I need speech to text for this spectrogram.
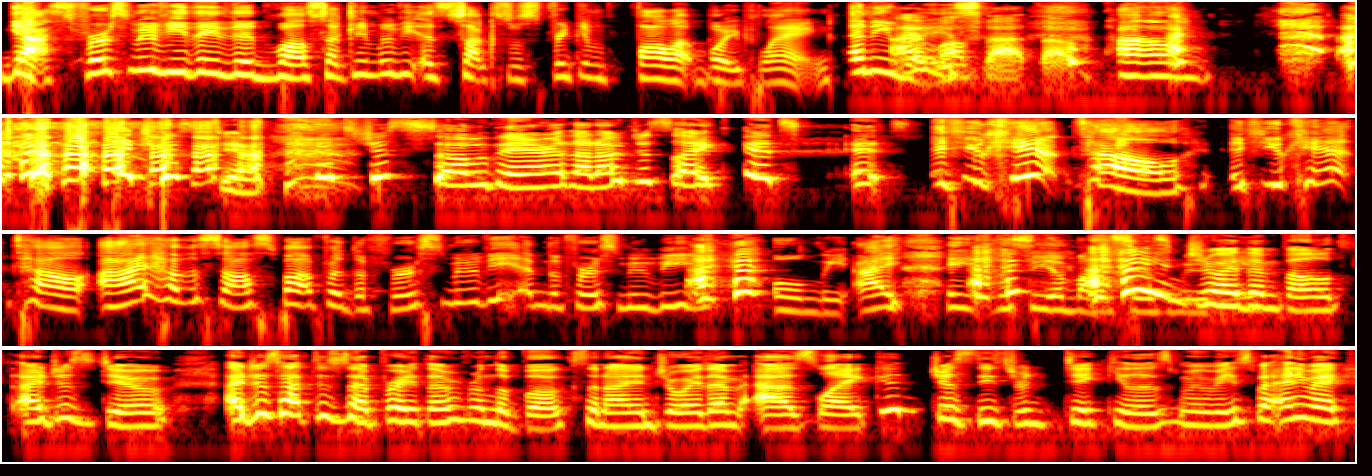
Yes, first movie they did well. Second movie, it sucks. Was freaking Fallout Boy playing. Anyways, I love that though. um, I just do. It's just so there that I'm just like, it's it's if you can't tell, if you can't tell, I have a soft spot for the first movie and the first movie I, only. I hate the Sea of Monsters. I enjoy movie. them both. I just do. I just have to separate them from the books and I enjoy them as like just these ridiculous movies. But anyway,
